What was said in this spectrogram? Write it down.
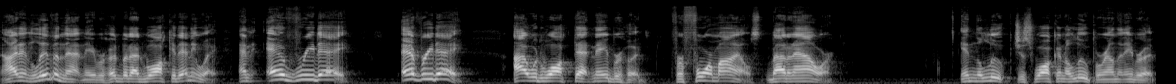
I didn't live in that neighborhood, but I'd walk it anyway. And every day, every day, I would walk that neighborhood for four miles, about an hour, in the loop, just walking a loop around the neighborhood.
